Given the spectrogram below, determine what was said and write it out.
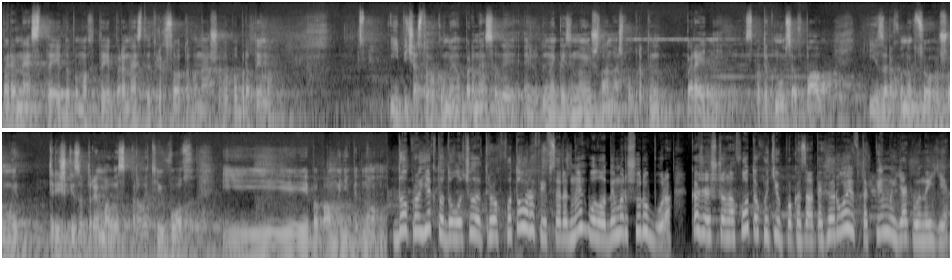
перенести, допомогти перенести 300-го нашого побратима. І під час того, коли ми його перенесли, людина, яка зі мною йшла, наш побратим передній спотикнувся, впав. І за рахунок цього, що ми трішки затримались, прилетів вог і попав мені під ногу. До проєкту долучили трьох фотографів. Серед них Володимир Шурубура. Каже, що на фото хотів показати героїв такими, як вони є.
